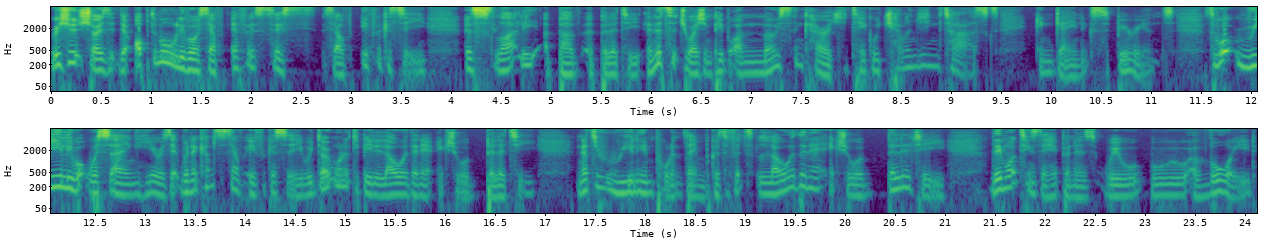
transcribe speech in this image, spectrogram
Research shows that the optimal level of self efficacy is slightly above ability. In this situation, people are most encouraged to tackle challenging tasks and gain experience. So what really what we're saying here is that when it comes to self-efficacy, we don't want it to be lower than our actual ability. And that's a really important thing because if it's lower than our actual ability, then what tends to happen is we will, we will avoid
